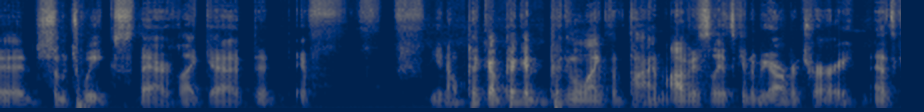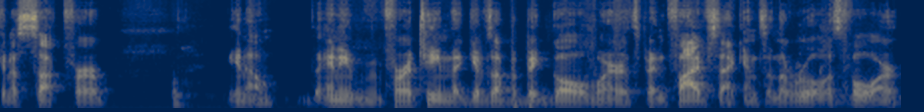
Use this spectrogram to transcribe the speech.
uh, some tweaks there. Like uh, if you know, pick up pick a pick a length of time. Obviously, it's going to be arbitrary and it's going to suck for you know any for a team that gives up a big goal where it's been five seconds and the rule is four.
